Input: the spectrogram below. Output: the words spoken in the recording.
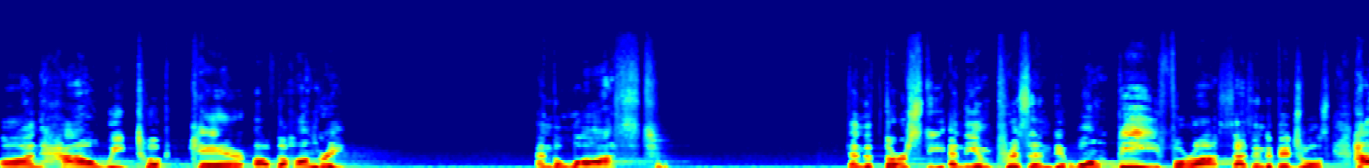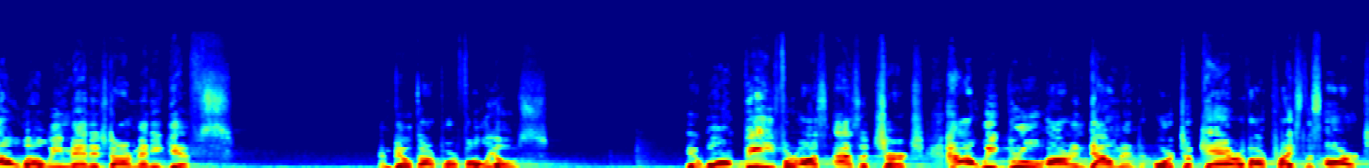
on how we took care of the hungry and the lost and the thirsty and the imprisoned. It won't be for us as individuals how well we managed our many gifts and built our portfolios it won't be for us as a church how we grew our endowment or took care of our priceless art.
